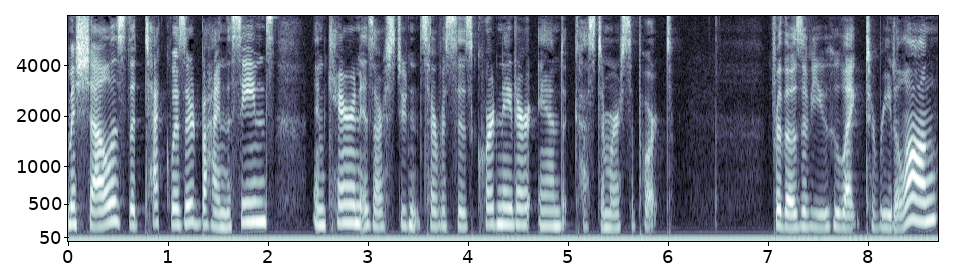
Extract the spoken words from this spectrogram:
Michelle is the tech wizard behind the scenes, and Karen is our student services coordinator and customer support. For those of you who like to read along,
